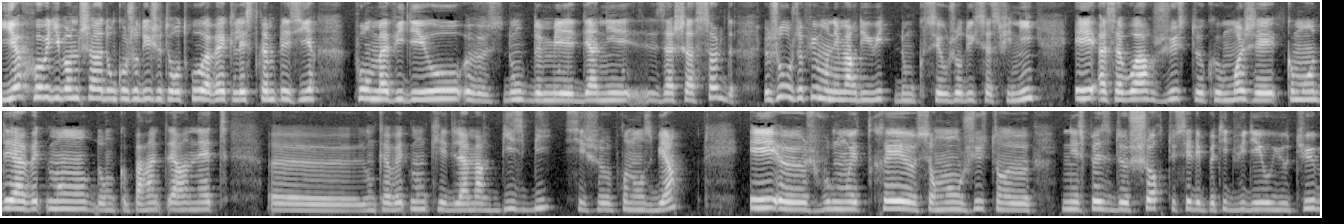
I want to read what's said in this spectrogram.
Yahoo donc aujourd'hui je te retrouve avec l'extrême plaisir pour ma vidéo euh, donc de mes derniers achats soldes. Le jour où je filme on est mardi 8 donc c'est aujourd'hui que ça se finit. Et à savoir juste que moi j'ai commandé un vêtement donc par internet euh, donc un vêtement qui est de la marque Bisbee si je prononce bien et euh, je vous le mettrai euh, sûrement juste euh, une espèce de short, tu sais, les petites vidéos YouTube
